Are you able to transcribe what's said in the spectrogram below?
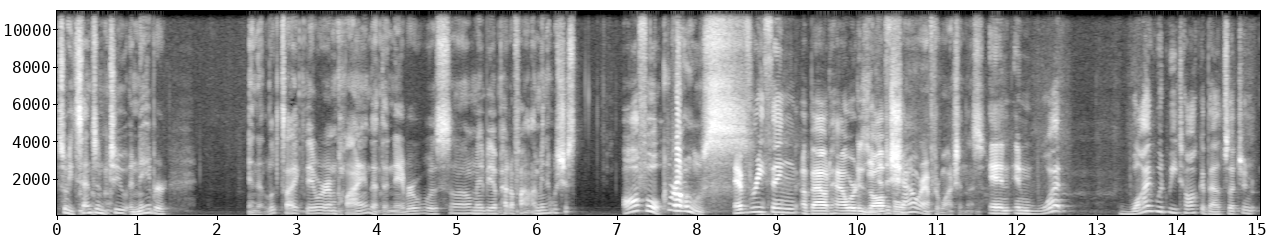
so he sends him to a neighbor, and it looked like they were implying that the neighbor was uh, maybe a pedophile. I mean, it was just awful. gross. Everything about Howard is awful. a shower after watching this. And and what why would we talk about such an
